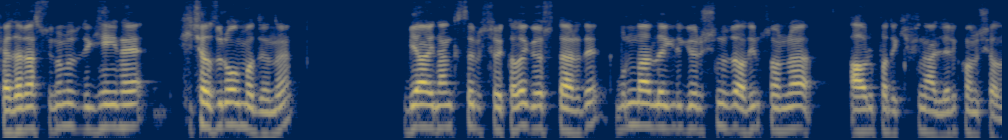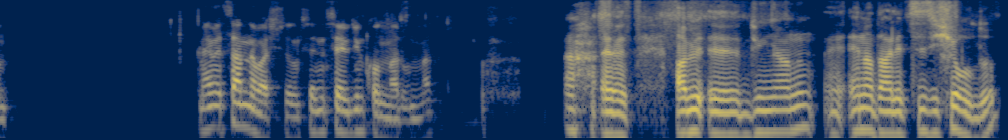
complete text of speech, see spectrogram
federasyonumuz lige yine hiç hazır olmadığını bir aydan kısa bir süre kala gösterdi. Bunlarla ilgili görüşünüzü alayım. Sonra Avrupa'daki finalleri konuşalım. Mehmet senle başlayalım. Senin sevdiğin konular bunlar. Ah, evet. Abi e, dünyanın e, en adaletsiz işi oldu.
